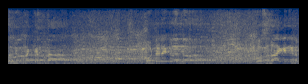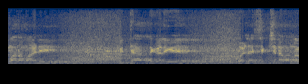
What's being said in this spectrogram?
ಅಲ್ಲಿರ್ತಕ್ಕಂಥ ಕೊಠಡಿಗಳನ್ನು ಹೊಸದಾಗಿ ನಿರ್ಮಾಣ ಮಾಡಿ ವಿದ್ಯಾರ್ಥಿಗಳಿಗೆ ಒಳ್ಳೆಯ ಶಿಕ್ಷಣವನ್ನು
